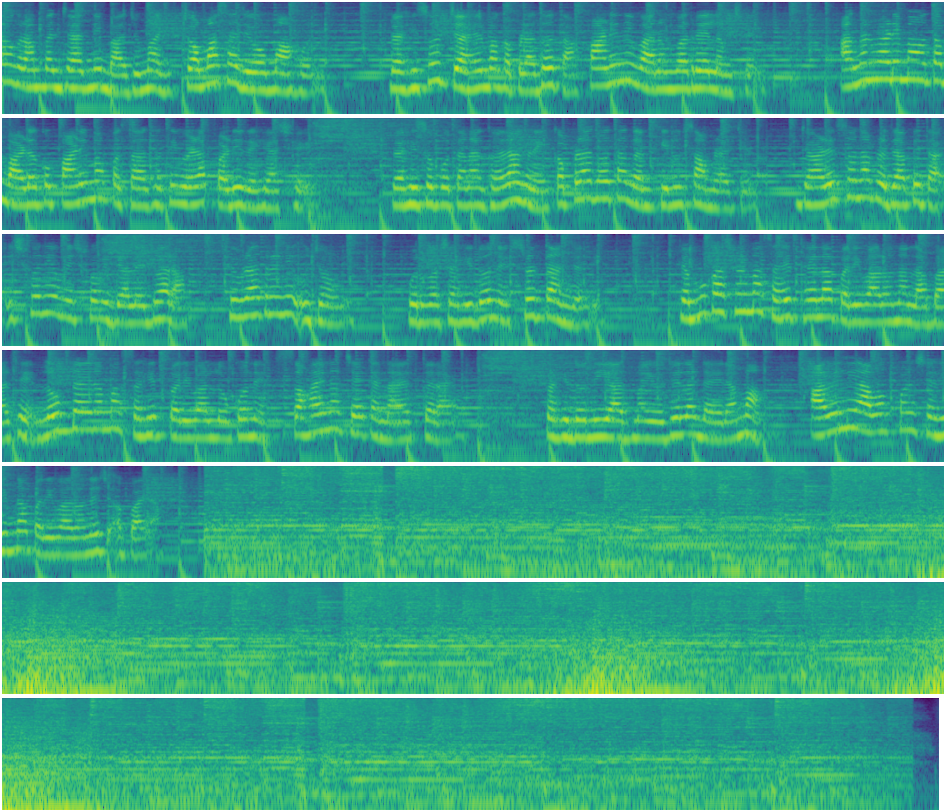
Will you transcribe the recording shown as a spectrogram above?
ભરૂચ ગ્રામ પંચાયતની બાજુમાં જ ચોમાસા જેવો માહોલ. રહીશો જાહેરમાં કપડાં ધોતા પાણીની વારંવાર રેલમ છે. આંગણવાડીમાં આવતા બાળકો પાણીમાં પસાર થતી વેળા પડી રહ્યા છે. રહીશો પોતાના ઘર આંગણે કપડાં ધોતા ગંદકીનું સામ્રાજ્ય. જાડેશ્વરના પ્રજાપિતા ઈશ્વરીય વિશ્વવિદ્યાલય દ્વારા શિવરાત્રિની ઉજવણી. પૂર્વ શહીદોને શ્રદ્ધાંજલિ. જમ્મુ કાશ્મીરમાં શહીદ થયેલા પરિવારોના લાભાર્થે લોક ડાયરામાં શહીદ પરિવાર લોકોને સહાયના ચેક એનાયત કરાયા. શહીદોની યાદમાં યોજેલા ડાયરામાં આવેલી આવક પણ શહીદના પરિવારોને જ અપાયા.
